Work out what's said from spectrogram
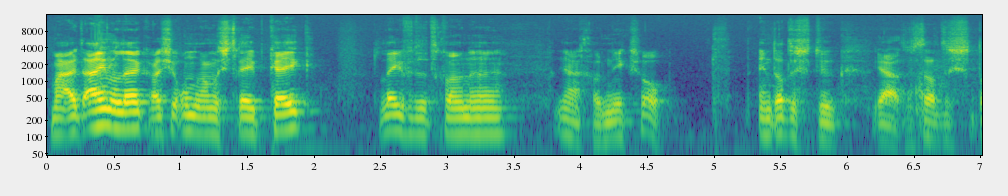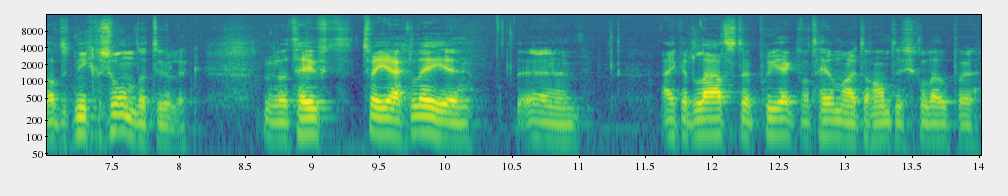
Maar uiteindelijk, als je onderaan de streep keek, leverde het gewoon, uh, ja, gewoon niks op. En dat is natuurlijk, ja, dus dat, is, dat is niet gezond natuurlijk. Maar dat heeft twee jaar geleden, uh, eigenlijk het laatste project wat helemaal uit de hand is gelopen,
